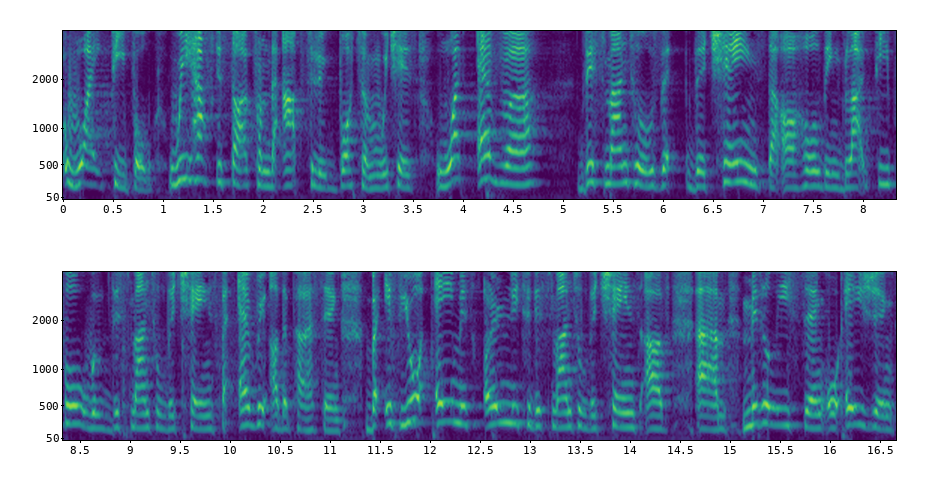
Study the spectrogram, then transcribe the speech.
white people. We have to start from the absolute bottom, which is whatever dismantles the, the, chains that are holding black people will dismantle the chains for every other person. But if your aim is only to dismantle the chains of um, middle eastern or asian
